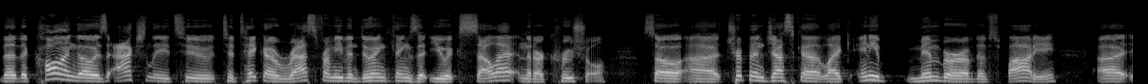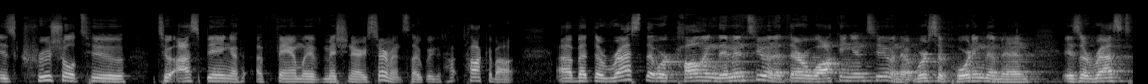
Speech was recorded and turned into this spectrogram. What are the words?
The, the calling, though, is actually to, to take a rest from even doing things that you excel at and that are crucial. So, uh, Trip and Jessica, like any member of this body, uh, is crucial to, to us being a, a family of missionary servants, like we could talk about. Uh, but the rest that we're calling them into and that they're walking into and that we're supporting them in is a rest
